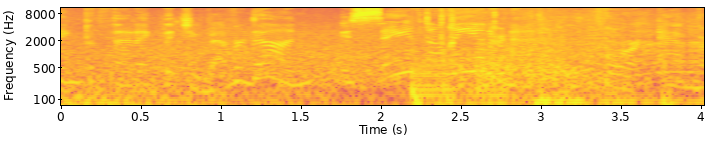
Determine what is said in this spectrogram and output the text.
everything pathetic that you've ever done is saved on the internet forever.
